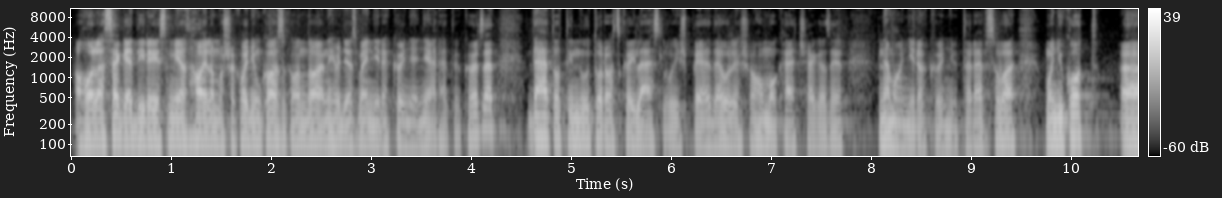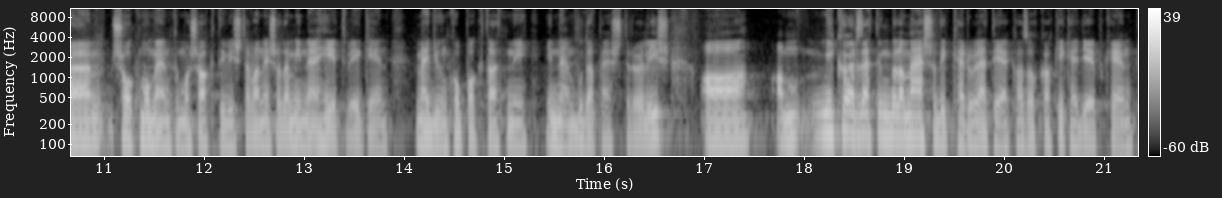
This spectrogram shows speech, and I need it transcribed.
ahol a szegedi rész miatt hajlamosak vagyunk azt gondolni, hogy ez mennyire könnyen nyerhető körzet, de hát ott indult Torockai László is például, és a Homokhátság azért nem annyira könnyű terep. Szóval mondjuk ott sok momentumos aktivista van, és oda minden hétvégén megyünk kopogtatni innen Budapestről is. A, a mi körzetünkből a második kerületiek azok, akik egyébként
